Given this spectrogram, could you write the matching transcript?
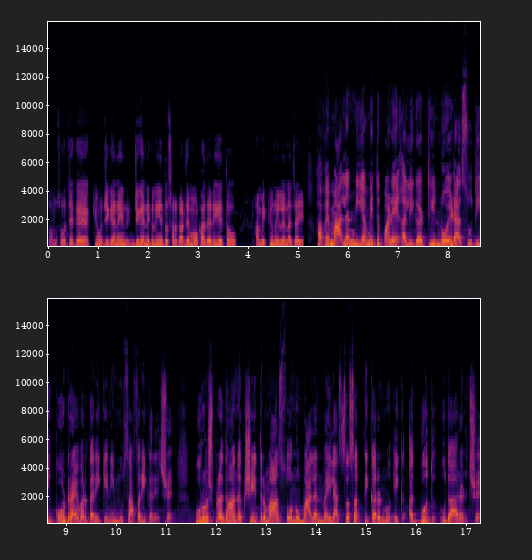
तो हम सोचे कि क्यों जगह नहीं जगह निकली है तो सरकार जब मौका दे रही है तो हमें क्यों नहीं लेना चाहिए હવે માલન નિયમિતપણે અલીગઢથી નોઈડા સુધી કો ડ્રાઈવર તરીકેની મુસાફરી કરે છે પુરુષ પ્રધાન ક્ષેત્રમાં સોનુ માલન મહિલા સશક્તિકરણનું એક અદ્ભુત ઉદાહરણ છે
